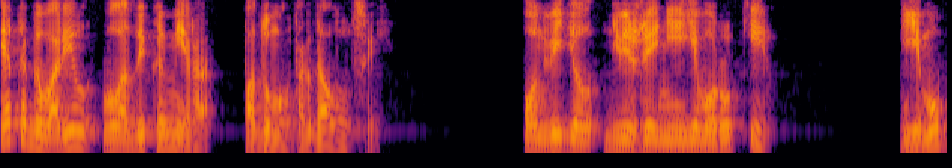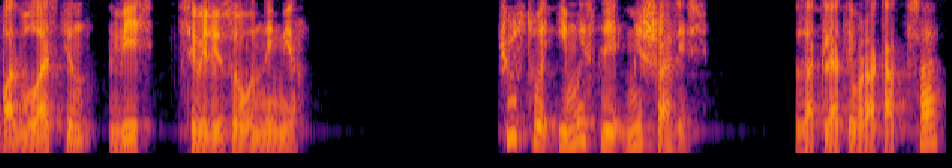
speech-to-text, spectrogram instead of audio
«Это говорил владыка мира», – подумал тогда Луций. Он видел движение его руки. Ему подвластен весь цивилизованный мир. Чувства и мысли мешались. Заклятый враг отца?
